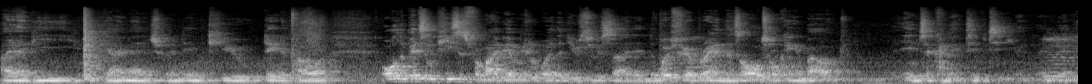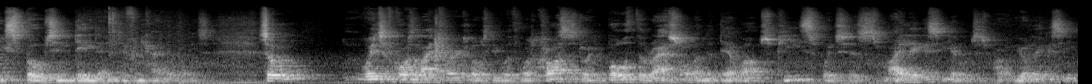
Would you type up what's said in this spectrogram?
IIB, API management, MQ, DataPower, all the bits and pieces from IBM middleware that used to reside in the WebSphere brand that's all talking about interconnectivity and, and, mm. and exposing data in different kind of ways. So, which of course aligns very closely with what CROZ is doing, both the rational and the DevOps piece, which is my legacy and which is part of your legacy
